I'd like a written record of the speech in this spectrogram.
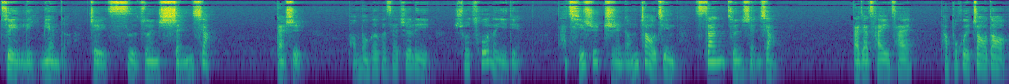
最里面的这四尊神像。但是，鹏鹏哥哥在这里说错了一点，它其实只能照进三尊神像。大家猜一猜，它不会照到？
